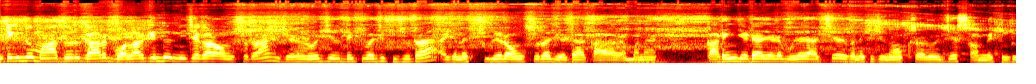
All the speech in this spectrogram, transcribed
এটা কিন্তু মা দুর্গার গলার কিন্তু নিচেকার অংশটা, যেটা রয়েছে দেখতে পাচ্ছি কিছুটা, এখানে চুলের অংশটা যেটা মানে কাটিং যেটা যেটা বোঝা যাচ্ছে, ওখানে কিছু নকশা রয়েছে, সামনে কিন্তু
